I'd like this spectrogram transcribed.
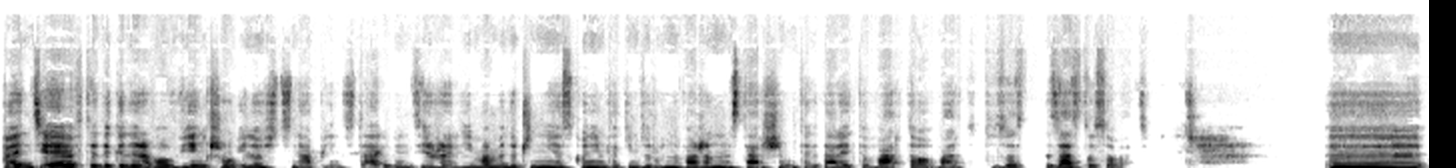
będzie wtedy generował większą ilość napięć, tak? Więc jeżeli mamy do czynienia z koniem takim zrównoważonym, starszym i tak dalej, to warto, warto to zastosować. E,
